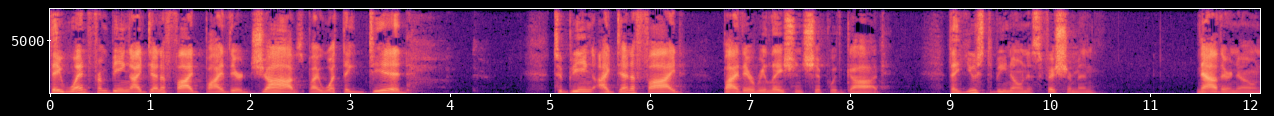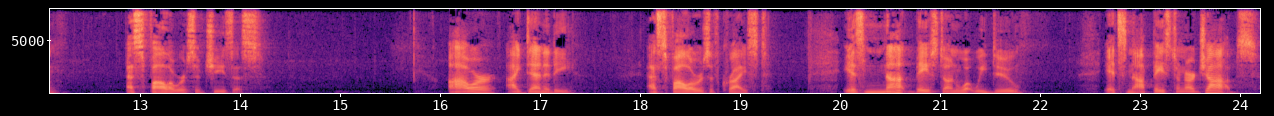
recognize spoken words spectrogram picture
They went from being identified by their jobs, by what they did, to being identified by their relationship with God. They used to be known as fishermen, now they're known as followers of Jesus. Our identity as followers of Christ is not based on what we do, it's not based on our jobs,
